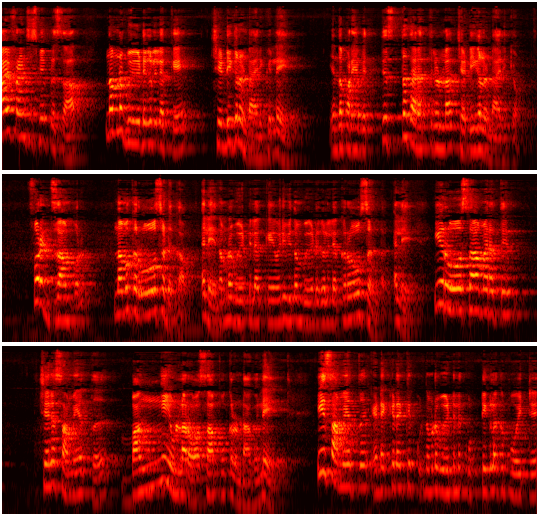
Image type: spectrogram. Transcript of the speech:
ഹായ് ഫ്രണ്ട്സ് മീ പ്രസാദ് നമ്മുടെ വീടുകളിലൊക്കെ ചെടികൾ ഉണ്ടായിരിക്കും അല്ലേ എന്താ പറയാ വ്യത്യസ്ത തരത്തിലുള്ള ചെടികൾ ഉണ്ടായിരിക്കും ഫോർ എക്സാമ്പിൾ നമുക്ക് റോസ് എടുക്കാം അല്ലേ? നമ്മുടെ വീട്ടിലൊക്കെ ഒരുവിധം വീടുകളിലൊക്കെ റോസ് ഉണ്ട് അല്ലേ? ഈ റോസാ മരത്തിൽ ചില സമയത്ത് ഭംഗിയുള്ള റോസാപ്പൂക്കൾ ഉണ്ടാകും അല്ലേ? ഈ സമയത്ത് ഇടയ്ക്കിടയ്ക്ക് നമ്മുടെ വീട്ടിലെ കുട്ടികളൊക്കെ പോയിട്ട്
